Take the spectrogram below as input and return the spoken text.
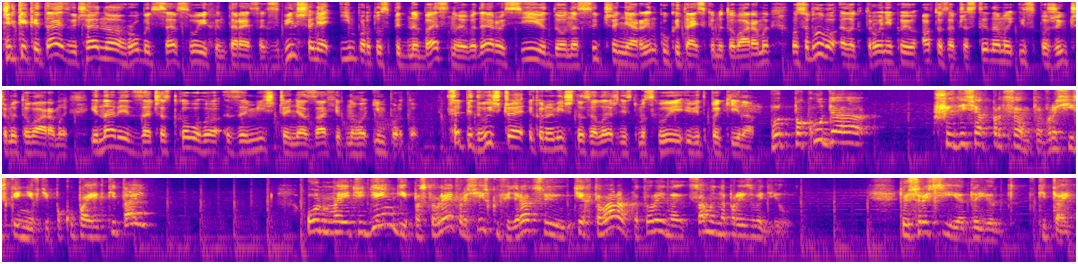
Тільки Китай, звичайно, робить все в своїх інтересах. Збільшення імпорту з Піднебесної веде Росію до насичення ринку китайськими товарами, особливо електронікою, автозапчастинами і споживчими товарами, і навіть за часткового заміщення західного імпорту. Це підвищує економічну залежність Москви від Пекіна. Вот покуда 60% российской нефти покупает Китай, он на эти деньги поставляет в Российскую Федерацию тех товаров, которые сам и напроизводил. То есть Россия дает в Китай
